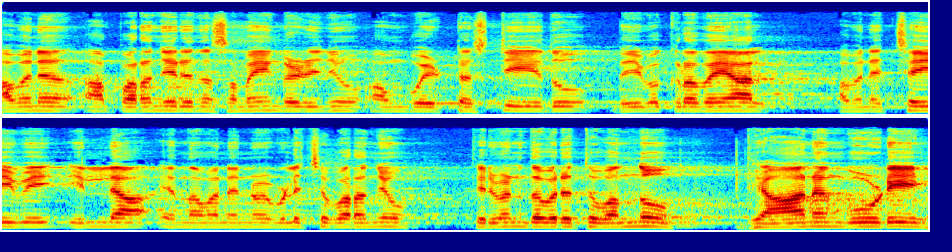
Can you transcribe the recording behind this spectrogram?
അവന് ആ പറഞ്ഞിരുന്ന സമയം കഴിഞ്ഞു. അവൻ പോയി ടെസ്റ്റ് ചെയ്തു ദൈവകൃപയാൽ. അവൻ എച്ച് ഐ വി ഇല്ല എന്നവൻ എന്നെ വിളിച്ചു പറഞ്ഞു തിരുവനന്തപുരത്ത് വന്നു ധ്യാനം കൂടി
